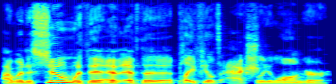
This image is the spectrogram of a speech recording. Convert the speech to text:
I would assume with the if, if the playfield's actually longer.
